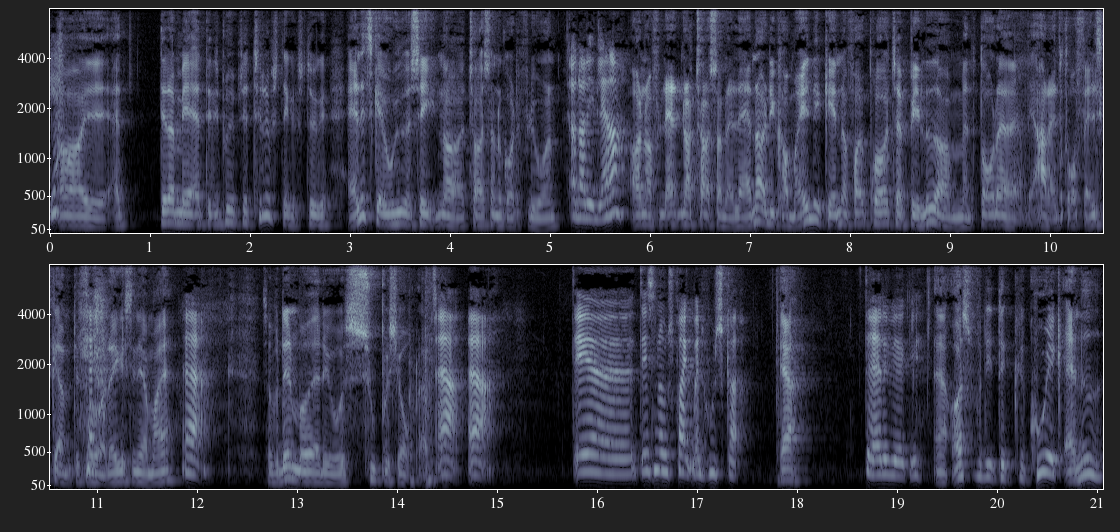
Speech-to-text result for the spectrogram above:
Ja. Og øh, at det der med, at det lige pludselig bliver et tilløbsstykke. Alle skal ud og se, når tosserne går til flyveren. Og når de lander, Og når, når tosserne lander, og de kommer ind igen, og folk prøver at tage billeder, og man står der, jeg har da en stor faldskærm, det flyver da ikke, sådan mig. ja, Så på den måde er det jo super sjovt, altså. ja, ja. Det, øh, det er sådan nogle spring, man husker. Ja. Det er det virkelig. ja. Også fordi det kunne ikke andet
